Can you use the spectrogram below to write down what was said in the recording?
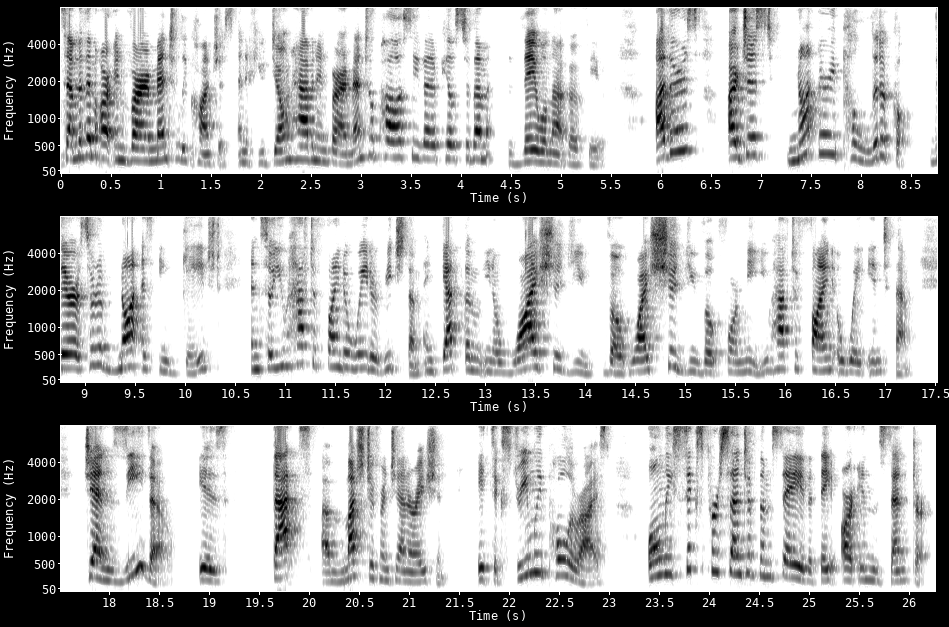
Some of them are environmentally conscious. And if you don't have an environmental policy that appeals to them, they will not vote for you. Others are just not very political. They're sort of not as engaged. And so you have to find a way to reach them and get them, you know, why should you vote? Why should you vote for me? You have to find a way into them. Gen Z, though, is that's a much different generation. It's extremely polarized. Only 6% of them say that they are in the center.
